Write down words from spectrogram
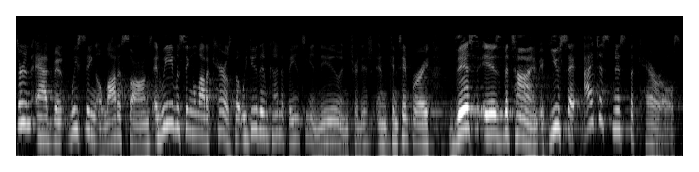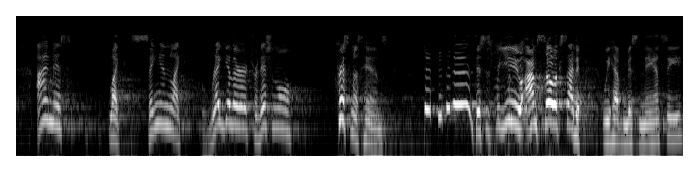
during Advent, we sing a lot of songs, and we even sing a lot of carols, but we do them kind of fancy and new and tradition and contemporary. This is the time. If you say, "I just miss the carols," I miss like singing like regular traditional Christmas hymns. This is for you. I'm so excited. We have Miss Nancy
